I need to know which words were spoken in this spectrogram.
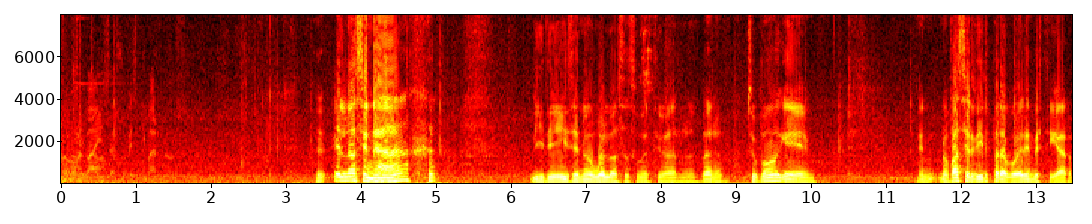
No volváis a subestimarnos. Eh, Él no hace nada. y te dice no vuelvas a subestimarnos. Bueno, supongo que nos va a servir para poder investigar.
